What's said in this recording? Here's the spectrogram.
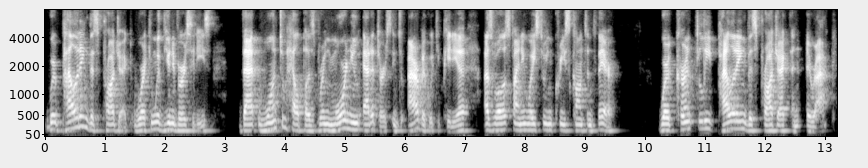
We're piloting this project working with universities that want to help us bring more new editors into Arabic Wikipedia, as well as finding ways to increase content there. We're currently piloting this project in Iraq,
